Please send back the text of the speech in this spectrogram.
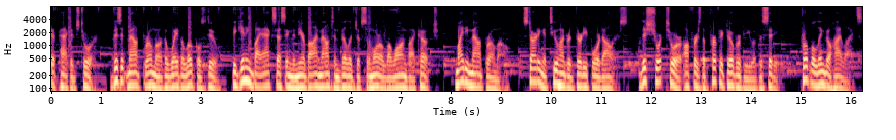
Chip Package Tour. Visit Mount Bromo the way the locals do, beginning by accessing the nearby mountain village of Cemoro Lawang by coach. Mighty Mount Bromo. Starting at $234. This short tour offers the perfect overview of the city. Probolinggo highlights.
